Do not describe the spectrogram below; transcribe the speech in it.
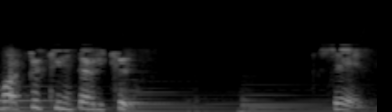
Mark 15 and 32 says,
